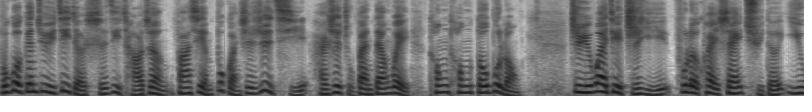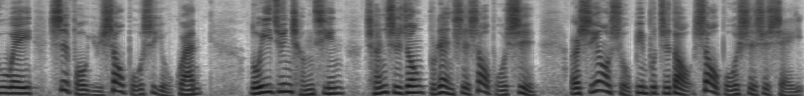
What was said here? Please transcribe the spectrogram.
不过，根据记者实际查证，发现不管是日期还是主办单位，通通都不拢。至于外界质疑富勒快筛取得 EUA 是否与邵博士有关，罗一军澄清，陈时中不认识邵博士，而食药署并不知道邵博士是谁。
